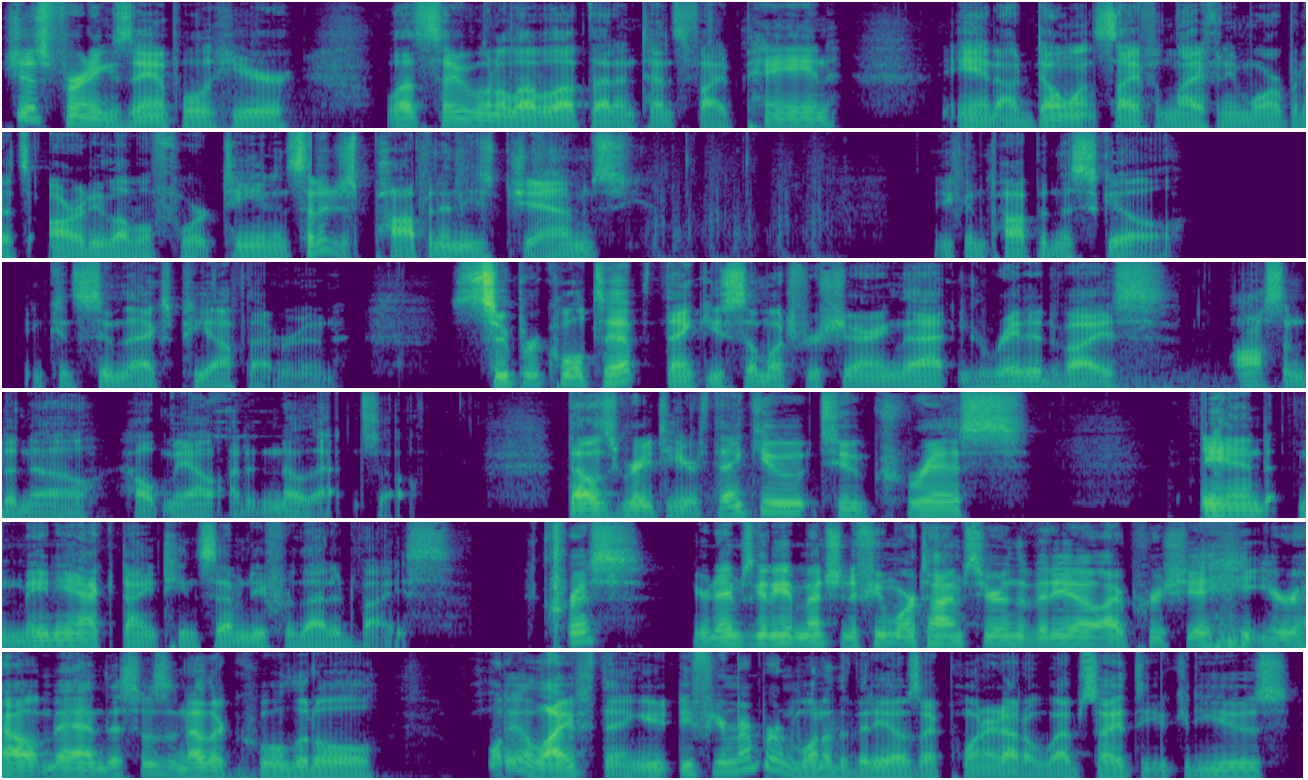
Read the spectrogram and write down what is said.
just for an example here, let's say we want to level up that intensify pain and I don't want siphon life anymore, but it's already level 14. Instead of just popping in these gems, you can pop in the skill and consume the XP off that rune. Super cool tip. Thank you so much for sharing that. Great advice. Awesome to know. Help me out. I didn't know that. So that was great to hear. Thank you to Chris and Maniac1970 for that advice. Chris, your name's going to get mentioned a few more times here in the video. I appreciate your help, man. This was another cool little quality of life thing. If you remember in one of the videos, I pointed out a website that you could use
